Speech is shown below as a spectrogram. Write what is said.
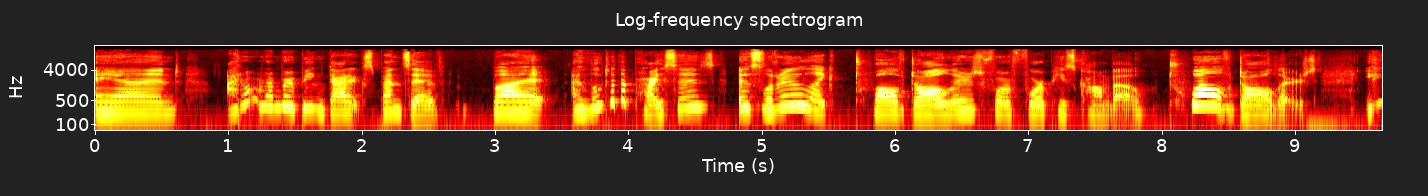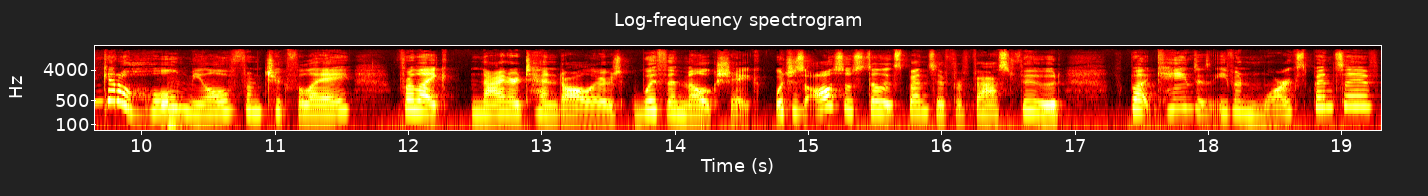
and I don't remember it being that expensive, but I looked at the prices. It's literally like $12 for a four piece combo. $12. You can get a whole meal from Chick fil A for like 9 or $10 with a milkshake, which is also still expensive for fast food, but Cane's is even more expensive.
